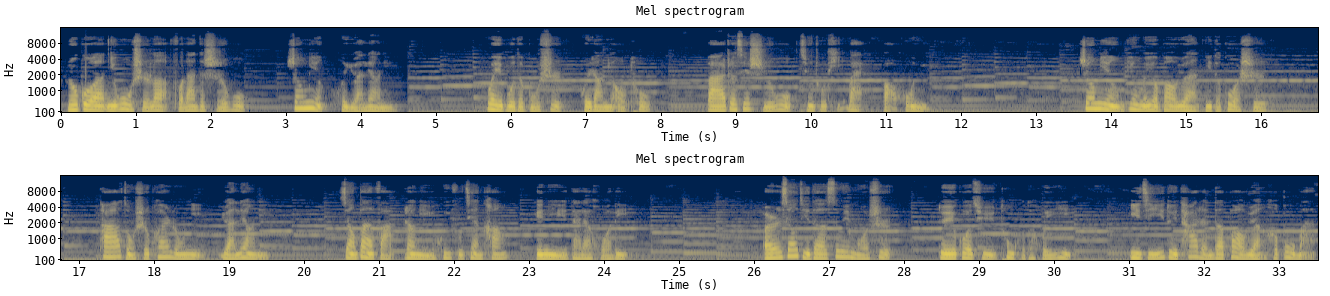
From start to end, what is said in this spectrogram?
如果你误食了腐烂的食物，生命会原谅你；胃部的不适会让你呕吐，把这些食物清除体外，保护你。生命并没有抱怨你的过失，它总是宽容你，原谅你。想办法让你恢复健康，给你带来活力。而消极的思维模式，对于过去痛苦的回忆，以及对他人的抱怨和不满，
